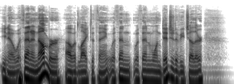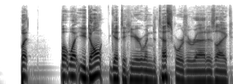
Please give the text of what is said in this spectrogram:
you know within a number i would like to think within within one digit of each other. But but what you don't get to hear when the test scores are read is like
